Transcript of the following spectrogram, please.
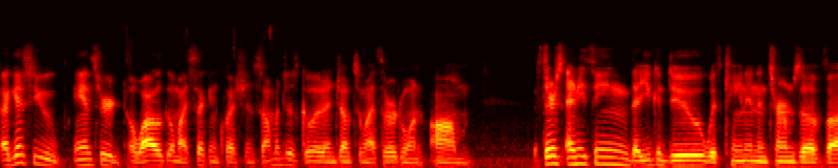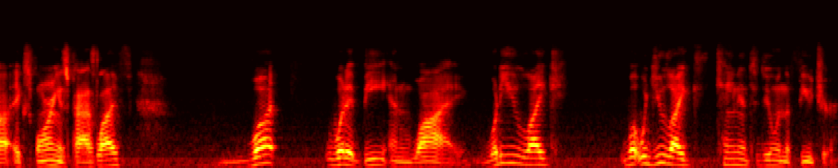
I guess you answered a while ago my second question, so I'm gonna just go ahead and jump to my third one. Um, if there's anything that you can do with Kanan in terms of uh, exploring his past life, what would it be and why? What do you like? What would you like Kanan to do in the future?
